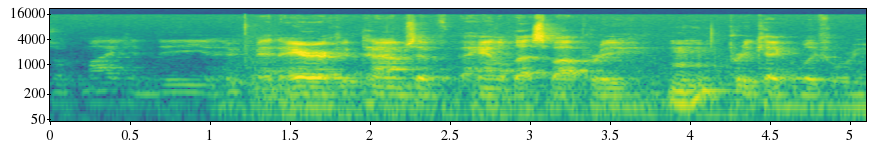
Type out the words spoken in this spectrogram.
So Mike and Dee and- and Eric at times have handled that spot pretty, pretty capably for you.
